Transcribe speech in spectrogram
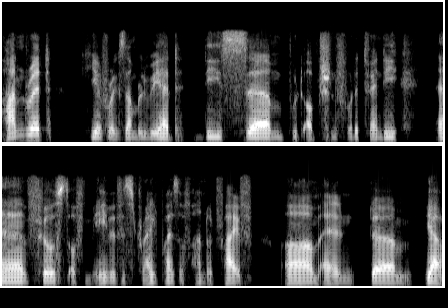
100. Here, for example, we had this um, put option for the 20 uh, 1st of May with a strike price of 105. Um, and um, yeah,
